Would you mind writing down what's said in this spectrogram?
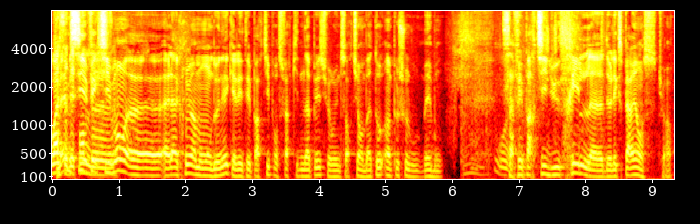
Ouais, ça Même si de- effectivement euh, elle a cru à un moment donné qu'elle était partie pour se faire kidnapper sur une sortie en bateau un peu chelou. Mais bon, Ouais. ça fait partie du thrill de l'expérience, tu vois.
